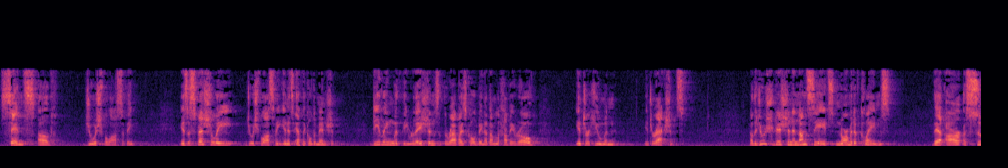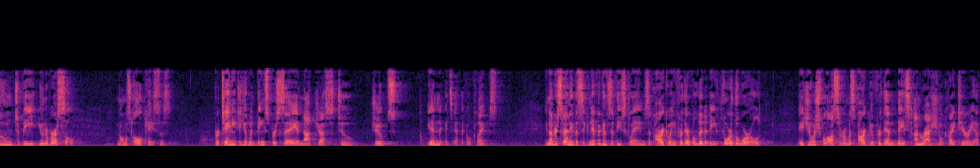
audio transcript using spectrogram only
sense of Jewish philosophy is especially Jewish philosophy in its ethical dimension dealing with the relations that the rabbis called Ben Adam Lechavero, interhuman interactions. Now, the Jewish tradition enunciates normative claims that are assumed to be universal in almost all cases, pertaining to human beings per se and not just to Jews in its ethical claims. In understanding the significance of these claims and arguing for their validity for the world, a Jewish philosopher must argue for them based on rational criteria,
